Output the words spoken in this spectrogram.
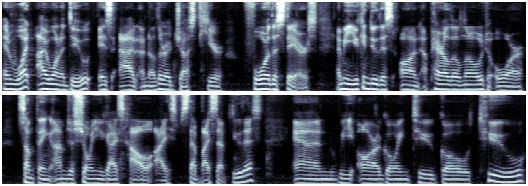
And what I want to do is add another adjust here for the stairs. I mean, you can do this on a parallel node or something. I'm just showing you guys how I step by step do this. And we are going to go to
